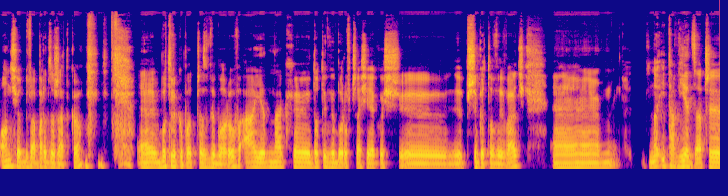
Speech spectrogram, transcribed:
on się odbywa bardzo rzadko, bo tylko podczas wyborów, a jednak e, do tych wyborów trzeba się jakoś e, przygotowywać no i ta wiedza, czy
